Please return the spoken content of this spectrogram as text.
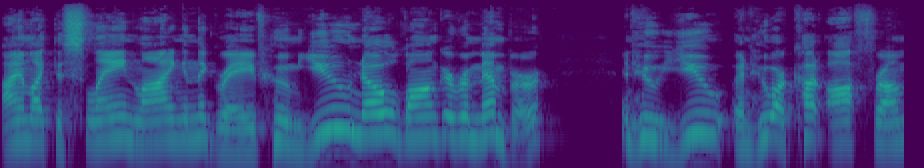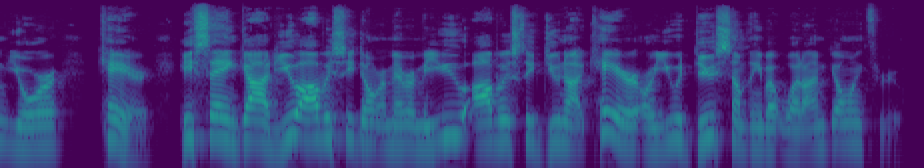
I am like the slain lying in the grave, whom you no longer remember, and who you and who are cut off from your care. He's saying, God, you obviously don't remember me. You obviously do not care, or you would do something about what I'm going through.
